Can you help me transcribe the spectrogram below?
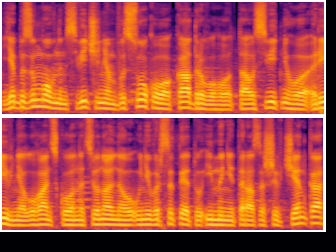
є безумовним свідченням високого кадрового та освітнього рівня Луганського національного університету імені Тараса Шевченка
